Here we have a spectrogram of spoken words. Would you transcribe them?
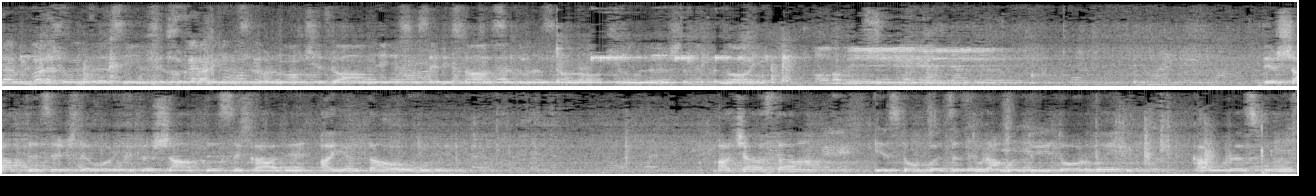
Pentru rugăciunile Sfinților Părinților noștri, Doamne Iisuse Hristoase, Dumnezeu nostru, miluiește-ne pe noi. De 70 de ori câte șapte se cade a ierta omului. Aceasta este o învățătură a Mântuitorului ca un răspuns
